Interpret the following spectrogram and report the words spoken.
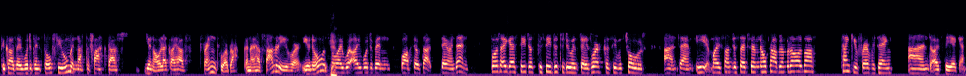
because I would have been so fuming at the fact that, you know, like I have friends who are black and I have family who are, you know, so I would I would have been walked out that there and then. But I guess he just proceeded to do his day's work because he was told. And um, he, my son just said to him, no problem at all, boss. Thank you for everything. And I'll see you again.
